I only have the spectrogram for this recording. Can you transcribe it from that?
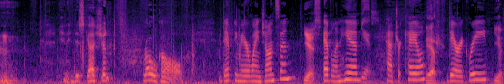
Any discussion? Roll call. Deputy Mayor Wayne Johnson. Yes. Evelyn Hibbs. Yes. Patrick Cale. Yes. Derek Reed. Yes.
